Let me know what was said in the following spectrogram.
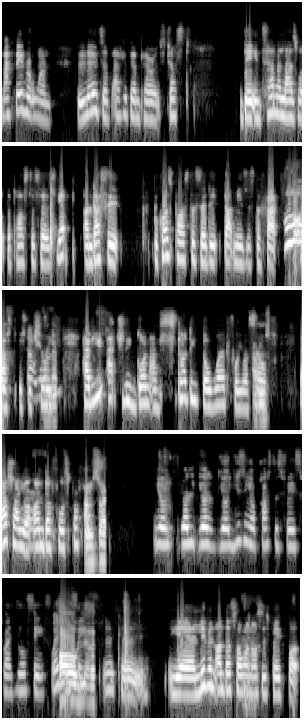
my favorite one. Loads of African parents just they internalize what the pastor says. Yep, and that's it. Because pastor said it, that means it's the fact. Oh, that's it's the truth. one. Have you actually gone and studied the word for yourself? that's why you're under false prophets. I'm sorry. You're, you're you're you're using your pastor's face right? your faith. Where's Oh your no. Okay. Yeah, living under someone else's faith, but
